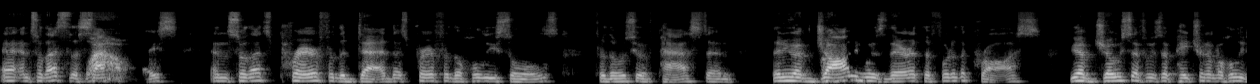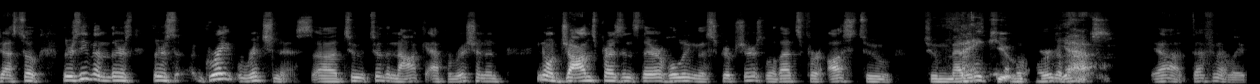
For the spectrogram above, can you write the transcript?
And, and so that's the wow. sacrifice. And so that's prayer for the dead. That's prayer for the holy souls, for those who have passed. And then you have John, who was there at the foot of the cross. You have Joseph, who's a patron of a holy death. So there's even there's there's great richness uh, to to the knock apparition, and you know John's presence there, holding the scriptures. Well, that's for us to to meditate Thank you. on the word. yes. God. Yeah, definitely.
